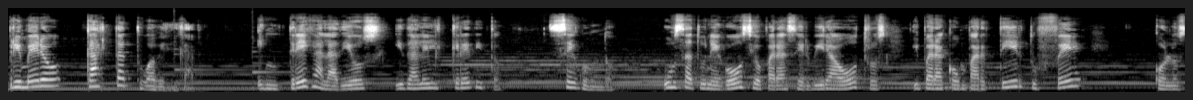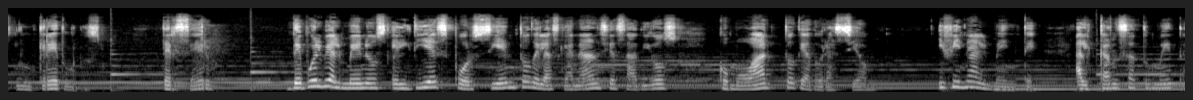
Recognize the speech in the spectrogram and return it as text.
primero, capta tu habilidad. Entrégala a Dios y dale el crédito. Segundo, usa tu negocio para servir a otros y para compartir tu fe con los incrédulos. Tercero, devuelve al menos el 10% de las ganancias a Dios como acto de adoración. Y finalmente, alcanza tu meta.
